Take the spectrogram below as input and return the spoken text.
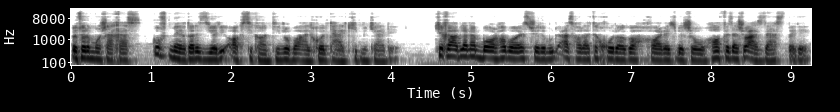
به طور مشخص گفت مقدار زیادی آکسیکانتین رو با الکل ترکیب می‌کرده که قبلا هم بارها باعث شده بود از حالت خداگاه خارج بشه و حافظش رو از دست بده.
